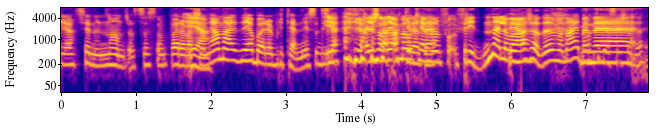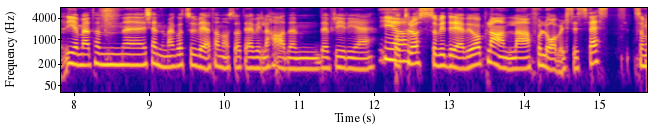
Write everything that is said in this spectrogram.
jeg kjenner noen andre også som bare har vært Ja. sånn Ja, nei, de har bare blitt tennis, og de skal Ja, ja, Eller sånn, ja, men ok, det. men fridden, fridde den, eller hva skjedde? Men nei, det Men var ikke det som eh, skjedde. i og med at han eh, kjenner meg godt, så vet han også at jeg ville ha den, det frieriet på tross. Så vi drev jo og planla forlovelsesfest som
